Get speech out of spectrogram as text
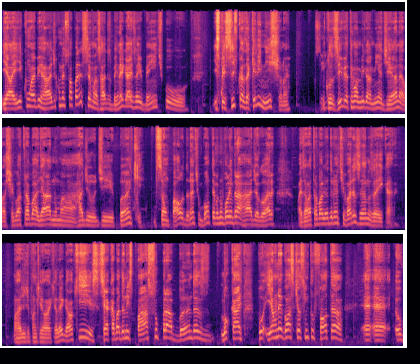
E aí, com web rádio, começou a aparecer umas rádios bem legais aí, bem, tipo, específicas daquele nicho, né? Sim. Inclusive, eu tenho uma amiga minha, Diana, ela chegou a trabalhar numa rádio de punk de São Paulo durante um bom tempo, eu não vou lembrar a rádio agora, mas ela trabalhou durante vários anos aí, cara. Uma rádio de punk rock. É legal que você acaba dando espaço para bandas locais. Pô, e é um negócio que eu sinto falta. é, é, eu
